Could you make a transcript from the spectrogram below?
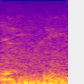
you.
